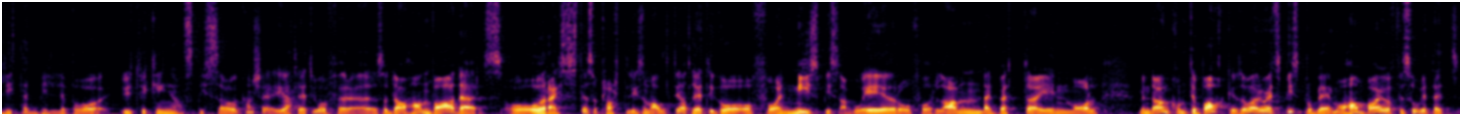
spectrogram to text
litt et bilde på utviklingen han spissa òg, kanskje, i Atletico. For altså, Da han var der og, og, reiste, så klarte liksom alltid Atletico å få en ny spiss. Aguero, Forland, de bøtta inn mål. Men da han kom tilbake, så var det jo et spissproblem. Og han var jo for så vidt et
